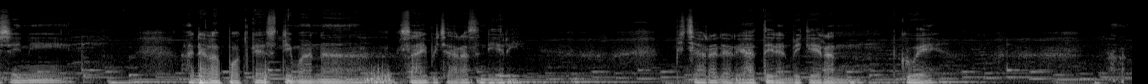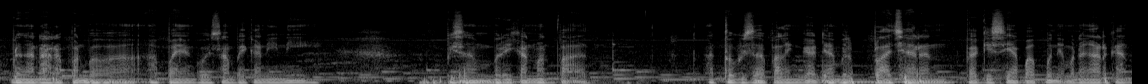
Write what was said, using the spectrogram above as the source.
sini adalah podcast di mana saya bicara sendiri, bicara dari hati dan pikiran gue, dengan harapan bahwa apa yang gue sampaikan ini bisa memberikan manfaat atau bisa paling nggak diambil pelajaran bagi siapa pun yang mendengarkan.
